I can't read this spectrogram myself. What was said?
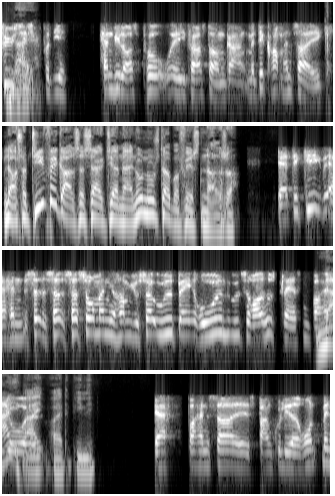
fysisk, Nej. fordi han ville også på uh, i første omgang, men det kom han så ikke. Nå, så de fik altså sagt, ja, nej, nu, nu stopper festen altså. Ja, det gik, at han, så, så, så så man jo ham jo så ude bag ruden, ud til Rådhuspladsen, hvor han Nej, jo... øh, Nej, hvor er det pinligt. Ja, hvor han så øh, spankulerede rundt. Men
